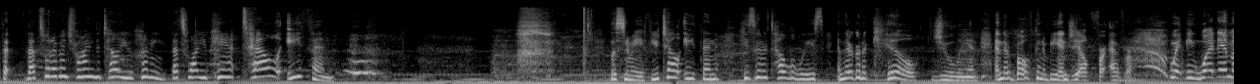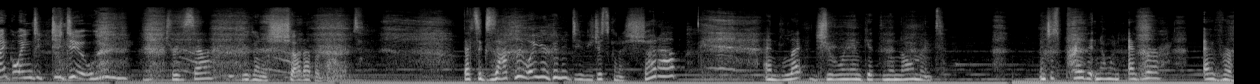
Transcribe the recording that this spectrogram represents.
That, that's what I've been trying to tell you, honey. That's why you can't tell Ethan. Listen to me. If you tell Ethan, he's gonna tell Luis, and they're gonna kill Julian, and they're both gonna be in jail forever. Whitney, what am I going to, to do? Theresa, you're gonna shut up about it. That's exactly what you're gonna do. You're just gonna shut up and let Julian get the annulment. And just pray that no one ever, ever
